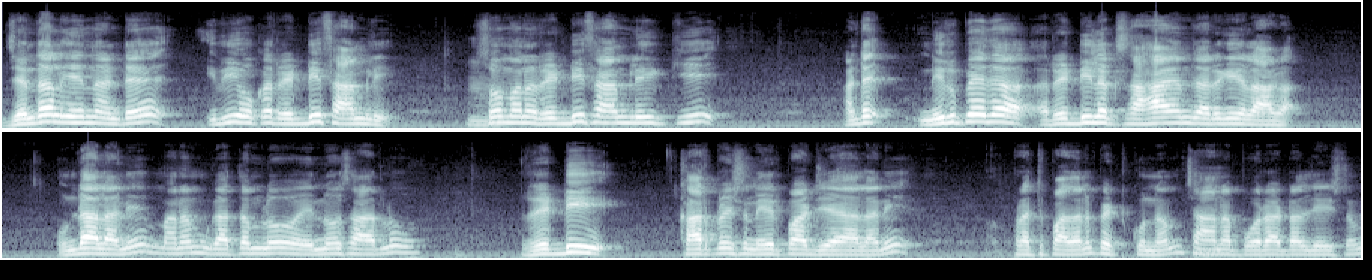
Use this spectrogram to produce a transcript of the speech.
జనరల్గా ఏంటంటే ఇది ఒక రెడ్డి ఫ్యామిలీ. సో మన రెడ్డి ఫ్యామిలీకి అంటే నిరుపేద రెడ్డిలకు సహాయం జరిగేలాగా ఉండాలని మనం గతంలో ఎన్నోసార్లు రెడ్డి కార్పొరేషన్ ఏర్పాటు చేయాలని ప్రతిపాదన పెట్టుకున్నాం. చాలా పోరాటాలు చేసినాం.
